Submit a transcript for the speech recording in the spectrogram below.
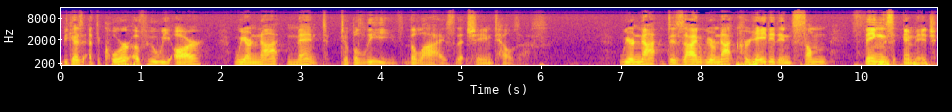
Because at the core of who we are, we are not meant to believe the lies that shame tells us. We are not designed, we are not created in some thing's image.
